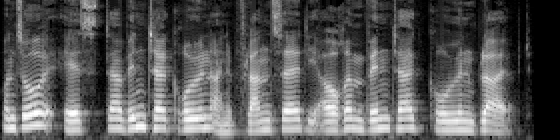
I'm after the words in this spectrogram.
Und so ist der Wintergrün eine Pflanze, die auch im Winter grün bleibt.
